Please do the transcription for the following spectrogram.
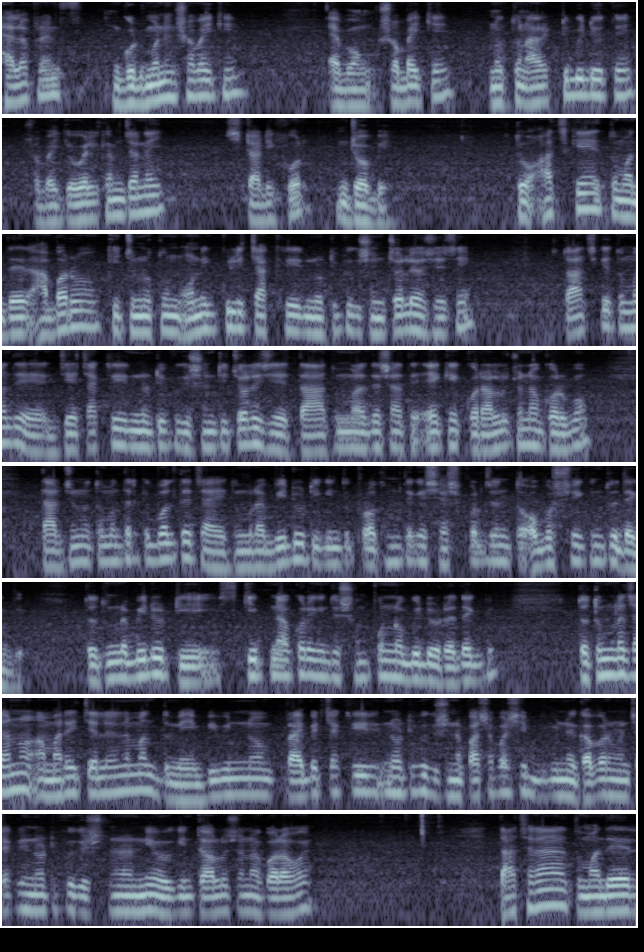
Hello friends good morning সবাইকে এবং সবাইকে নতুন আরেকটি ভিডিওতে সবাইকে ওয়েলকাম জানাই স্টাডি ফর জবে তো আজকে তোমাদের আবারও কিছু নতুন অনেকগুলি চাকরির নোটিফিকেশন চলে এসেছে। তো আজকে তোমাদের যে চাকরির নোটিফিকেশনটি চলেছে তা তোমাদের সাথে এক এক করে আলোচনা করব। তার জন্য তোমাদেরকে বলতে চাই, তোমরা ভিডিওটি কিন্তু প্রথম থেকে শেষ পর্যন্ত অবশ্যই কিন্তু দেখবে। তো তোমরা ভিডিওটি স্কিপ না করে কিন্তু সম্পূর্ণ ভিডিওটা দেখবে। তো তোমরা জানো, আমার এই চ্যানেলের মাধ্যমে বিভিন্ন প্রাইভেট চাকরির নোটিফিকেশনের পাশাপাশি বিভিন্ন গভর্নমেন্ট চাকরির নোটিফিকেশন নিয়েও কিন্তু আলোচনা করা হয়। তাছাড়া তোমাদের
